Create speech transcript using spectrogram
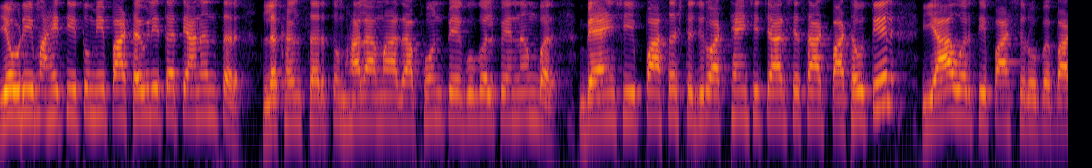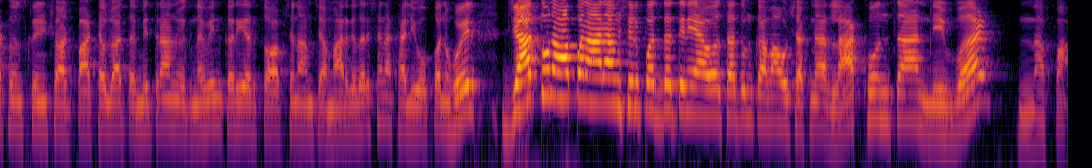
एवढी माहिती तुम्ही पाठवली तर त्यानंतर लखन सर तुम्हाला माझा फोन पे गुगल पे नंबर ब्याऐंशी पासष्ट झिरो अठ्ठ्याऐंशी चारशे साठ पाठवतील. यावरती पाचशे रुपये पाठवून स्क्रीनशॉट पाठवला. तर मित्रांनो एक नवीन करिअरचं ऑप्शन आमच्या मार्गदर्शनाखाली ओपन होईल. ज्यातून आपण आरामशीर पद्धतीने या व्यवसायातून कमावू शकणार लाखोंचा निव्वळ नफा.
